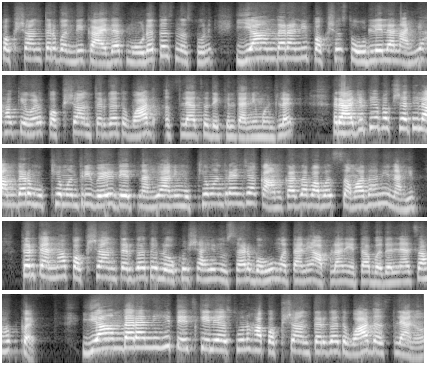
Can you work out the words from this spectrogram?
पक्षांतर बंदी कायद्यात मोडतच नसून या आमदारांनी पक्ष सोडलेला नाही हा केवळ पक्षांतर्गत वाद असल्याचं देखील त्यांनी म्हटलंय. राजकीय पक्षातील आमदार मुख्यमंत्री वेळ देत नाही आणि मुख्यमंत्र्यांच्या कामकाजाबाबत समाधानी नाहीत तर त्यांना पक्षांतर्गत लोकशाहीनुसार बहुमताने आपला नेता बदलण्याचा हक्क आहे. या आमदारांनीही तेच केले असून हा पक्षांतर्गत वाद असल्यानं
